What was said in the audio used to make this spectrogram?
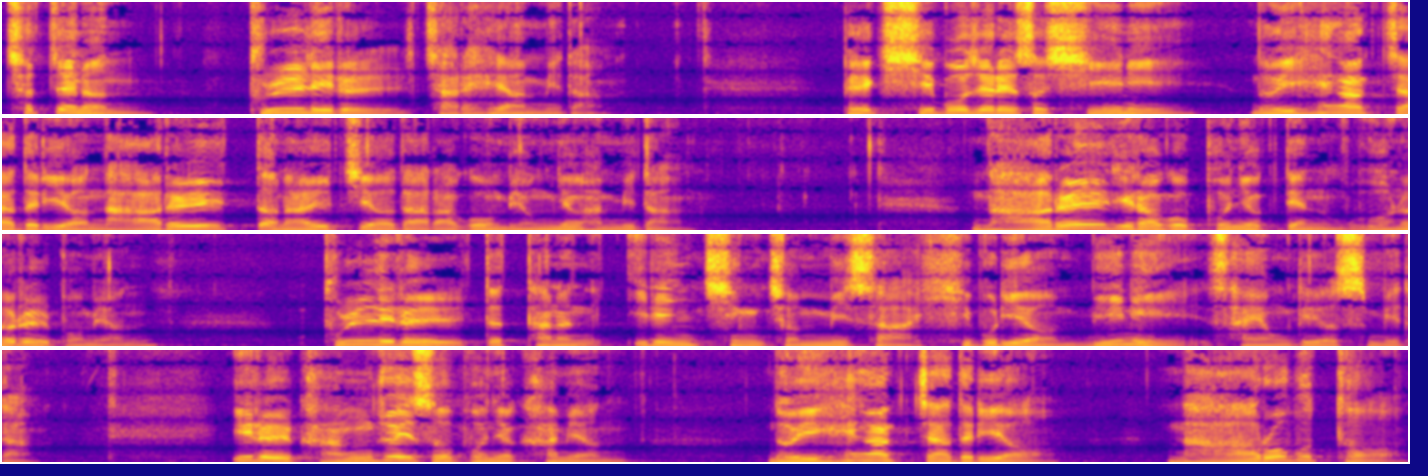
첫째는 분리를 잘 해야 합니다. 115절에서 시인이 너희 행악자들이여 나를 떠날지어다라고 명령합니다. 나를이라고 번역된 원어를 보면 분리를 뜻하는 1인칭 전미사 히브리어 민이 사용되었습니다. 이를 강조해서 번역하면 너희 행악자들이여 나로부터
